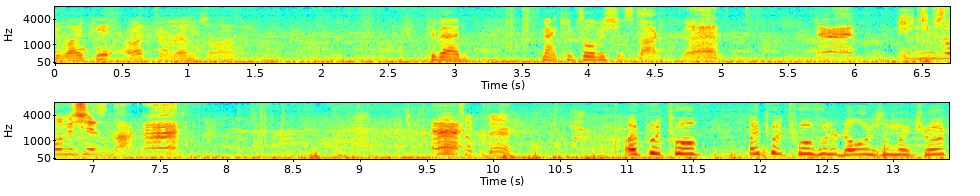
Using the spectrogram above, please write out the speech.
You like it? I like the rims on it. Too bad. Matt keeps all of his shit stock. Uh, uh, he keeps all of his shit stock. Uh. What's up there? I put twelve. I put twelve hundred dollars in my truck.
